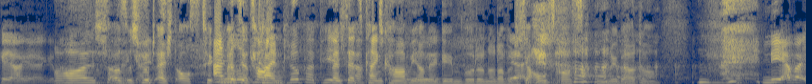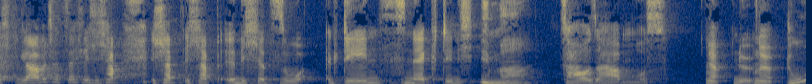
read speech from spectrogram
Ja, ja, genau. Oh, ich, also ich würde echt austicken, wenn es jetzt kein, Klopapier, wenn's jetzt kein Kaviar mehr geben würde, ne? Da würde ich ja Ja. ausrasten, Liberta. Nee, aber ich glaube tatsächlich, ich habe ich hab, ich hab nicht jetzt so den Snack, den ich immer zu Hause haben muss. Ja. Nö. Nö. Du?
